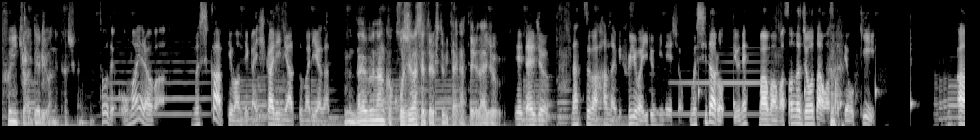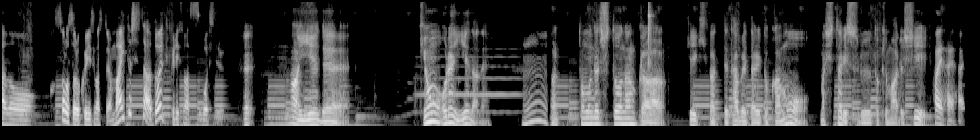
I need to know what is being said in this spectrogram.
雰囲気は出るよね、確かそうで、お前らは虫かって言わんでか、光に集まりやがって。に。だいぶなんかこじらせてる人みたいになってる、大丈夫。え、大丈夫。夏は花火、冬はイルミネーション。虫だろっていうね。まあまあまあ、そんな冗談はさておき、あの、そろそろクリスマスって、毎年さ、どうやってクリスマス過ごしてる？まあ家で、基本俺家だね。うん。友達となんかケーキ買って食べたりとかも、まあ、したりする時もあるし、はいはいはいはい。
